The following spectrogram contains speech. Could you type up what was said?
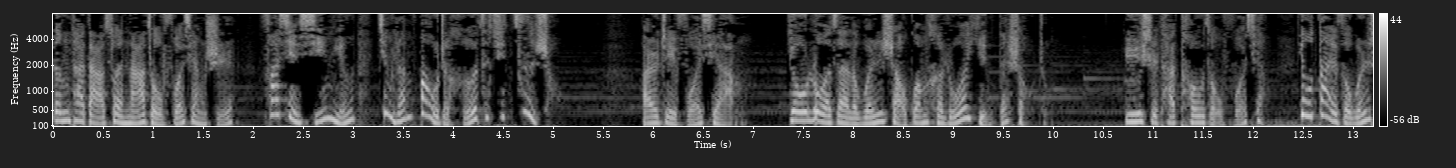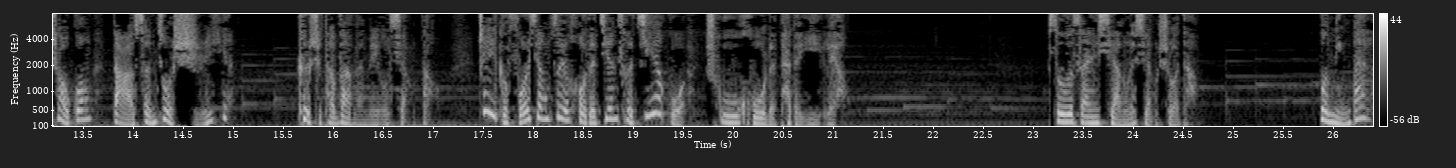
等他打算拿走佛像时，发现席宁竟然抱着盒子去自首，而这佛像又落在了文少光和罗隐的手中。于是他偷走佛像，又带走文少光，打算做实验。可是他万万没有想到，这个佛像最后的监测结果出乎了他的意料。苏三想了想，说道：“我明白了，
